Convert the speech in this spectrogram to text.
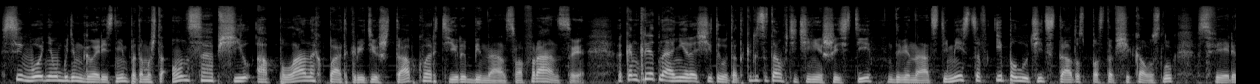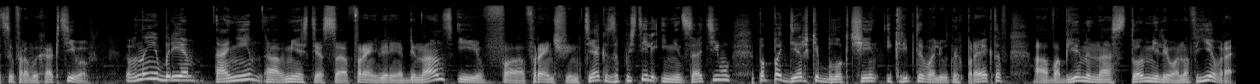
Сегодня мы будем говорить с ним, потому что он сообщил о планах по открытию штаб-квартиры Binance во Франции. А конкретно они рассчитывают открыться там в течение 6-12 месяцев и получить статус поставщика услуг в сфере цифровых активов. В ноябре они а, вместе с French, вернее, Binance и в French FinTech запустили инициативу по поддержке блокчейн и криптовалютных проектов а, в объеме на 100 миллионов евро.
